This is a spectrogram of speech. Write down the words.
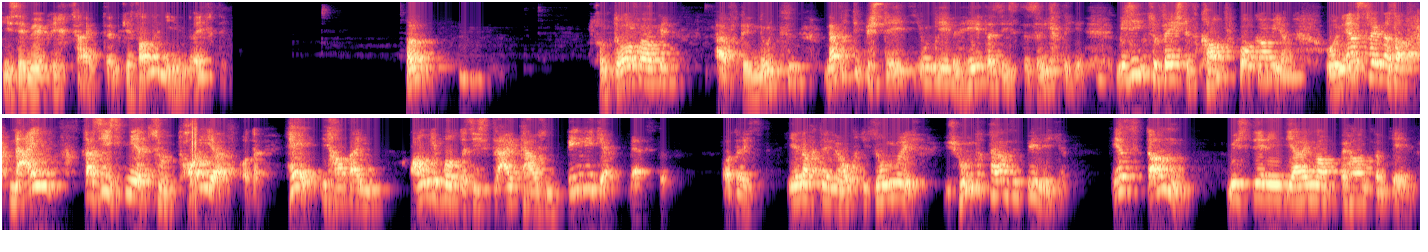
diese Möglichkeiten gefallen ihnen richtig. Ja? Kontrollfrage auf den Nutzen und einfach die Bestätigung geben, hey, das ist das Richtige. Wir sind zu fest auf Kampf programmiert. Und erst wenn er sagt, nein, das ist mir zu teuer, oder hey, ich habe ein Angebot, das ist 3000 billiger, oder ist, je nachdem wie hoch die Summe ist, ist 100.000 billiger. Erst dann müsst ihr in die Einwandbehandlung gehen.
